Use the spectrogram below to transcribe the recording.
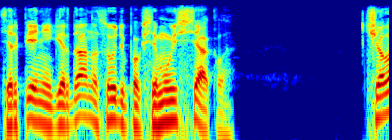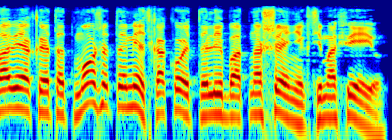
Терпение Гердана, судя по всему, иссякло. Человек этот может иметь какое-то либо отношение к Тимофею?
